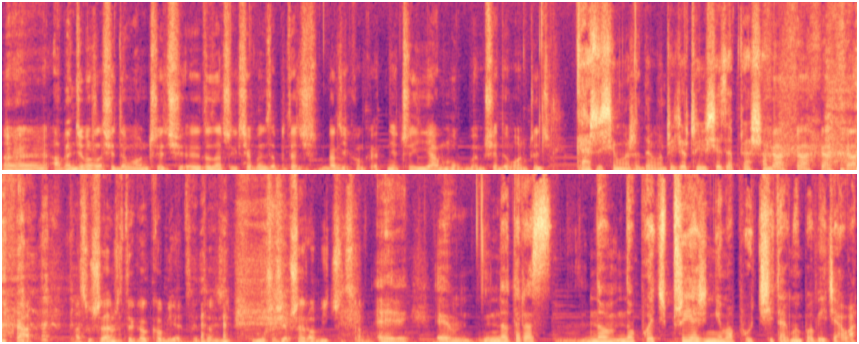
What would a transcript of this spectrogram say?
E, a będzie można się dołączyć? E, to znaczy, chciałbym zapytać bardziej konkretnie, czy ja mógłbym się dołączyć? Każdy się może dołączyć, oczywiście zapraszam. Ha, ha, ha, ha, ha. A słyszałem, że tylko kobiety. To muszę się przerobić, czy co? E, no teraz, no, no płeć, przyjaźń nie ma płci, tak bym powiedziała.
